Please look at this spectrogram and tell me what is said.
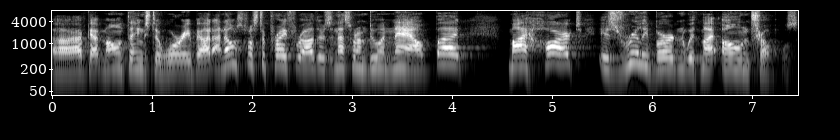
uh, I've got my own things to worry about. I know I'm supposed to pray for others, and that's what I'm doing now, but my heart is really burdened with my own troubles.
